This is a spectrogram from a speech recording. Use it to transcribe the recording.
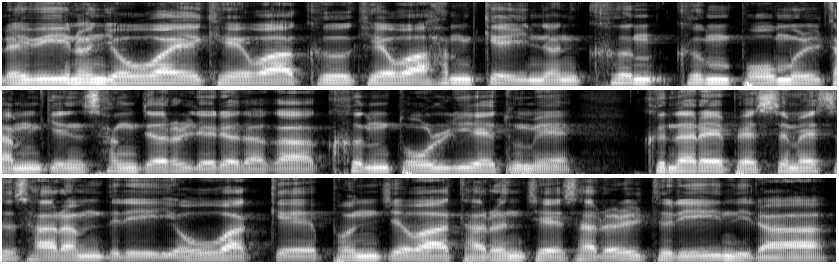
레위인은 여호와의 개와 그 개와 함께 있는 큰 금 보물 담긴 상자를 내려다가 큰 돌 위에 두매 그날의 베스메스 사람들이 여호와께 번제와 다른 제사를 드리니라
